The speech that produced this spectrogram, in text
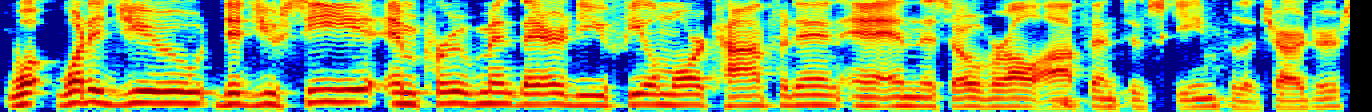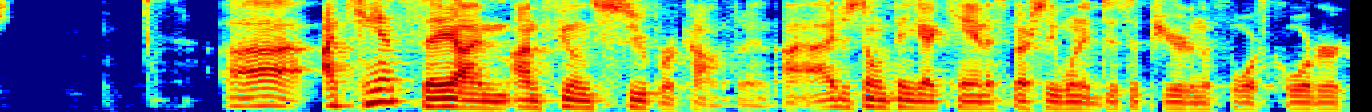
what what did you did you see improvement there? Do you feel more confident in this overall offensive scheme for the Chargers? Uh, I can't say I'm I'm feeling super confident. I, I, just don't think I can, especially when it disappeared in the fourth quarter.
